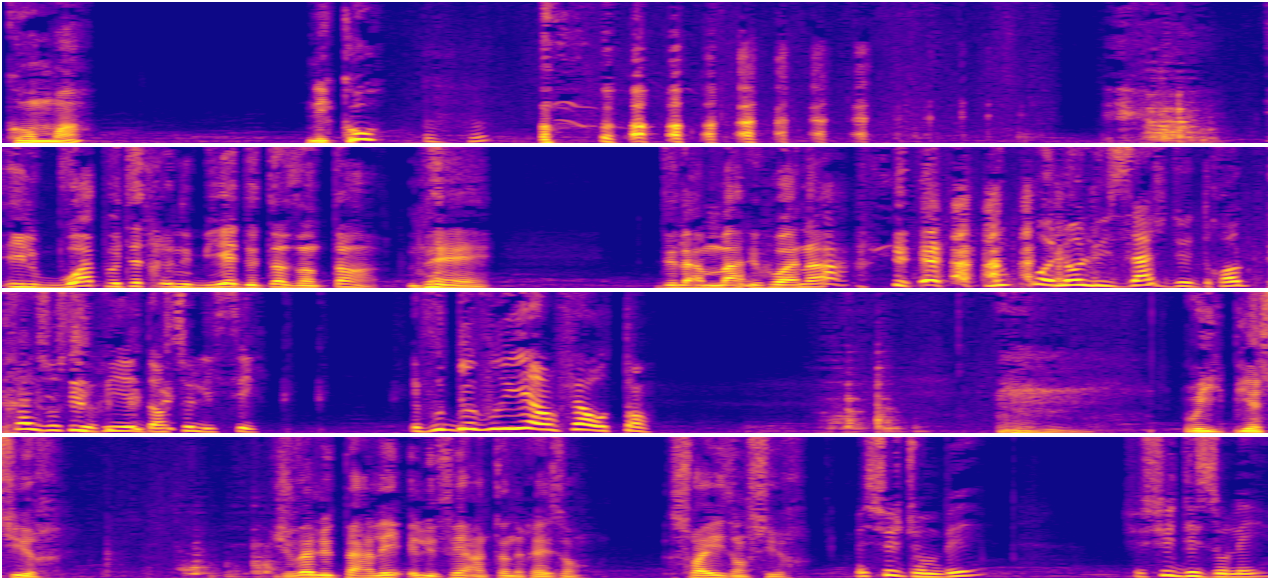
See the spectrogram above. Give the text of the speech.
Comment? Nico? Il boit peut-être une bière de temps en temps, mais de la marijuana? Nous prenons l'usage de drogue très au sérieux dans ce lycée. Et vous devriez en faire autant. Oui, bien sûr. Je vais lui parler et lui faire entendre raison. Soyez-en sûrs. Monsieur Djombe, je suis désolée,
